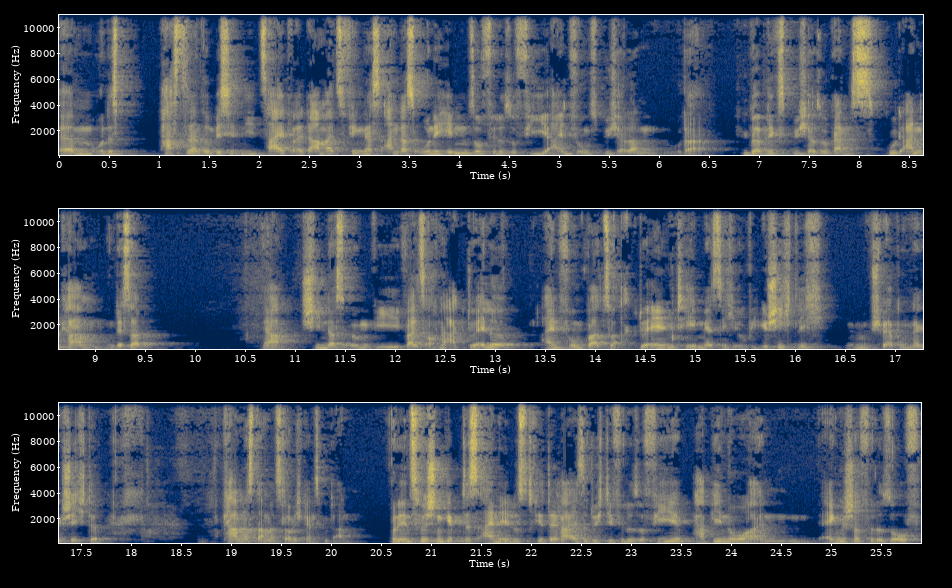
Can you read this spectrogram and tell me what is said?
Ähm, und es passte dann so ein bisschen in die Zeit, weil damals fing das an, dass ohnehin so Philosophie, Einführungsbücher dann oder Überblicksbücher so ganz gut ankamen und deshalb ja, schien das irgendwie, weil es auch eine aktuelle Einführung war zu aktuellen Themen, jetzt nicht irgendwie geschichtlich im Schwerpunkt der Geschichte, kam das damals, glaube ich, ganz gut an. Und inzwischen gibt es eine illustrierte Reise durch die Philosophie. Papineau, ein englischer Philosoph,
